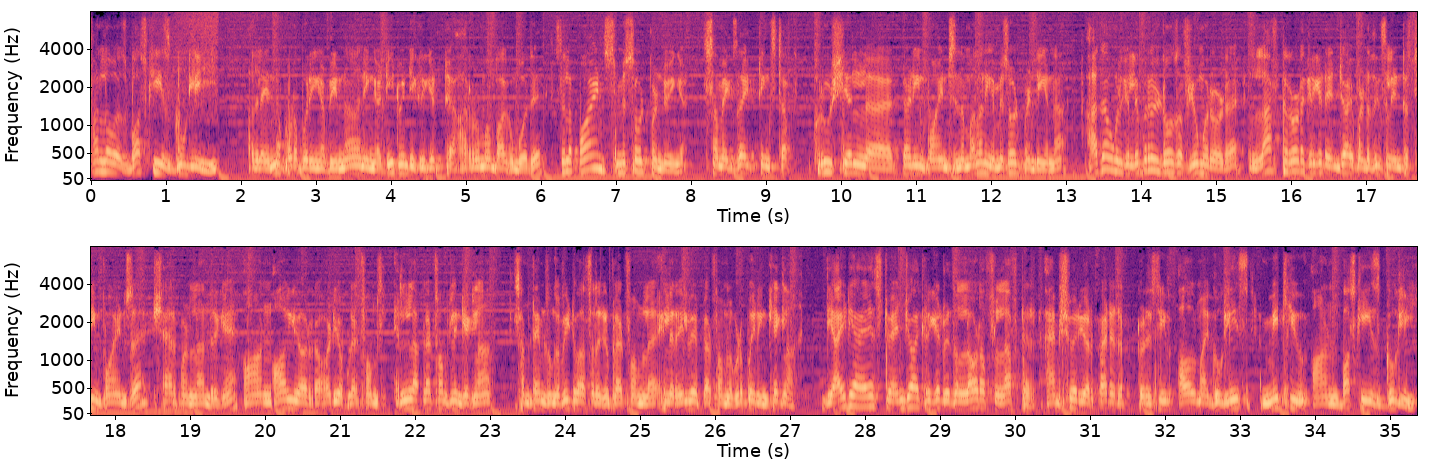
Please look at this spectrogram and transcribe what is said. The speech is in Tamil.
Fun lovers Baski is googly அதில் என்ன போட போறீங்க அப்படின்னா நீங்கள் டி டுவெண்ட்டி கிரிக்கெட் ஆர்வமாக பார்க்கும்போது சில பாயிண்ட்ஸ் மிஸ் அவுட் பண்ணுவீங்க. Some exciting stuff crucial turning points இந்த மாதிரிலாம் நீங்கள் மிஸ் அவுட் பண்ணிட்டீங்கன்னா அதை உங்களுக்கு லிபரல் டோஸ் ஆஃப் ஹியூமரோட லாஃப்டரோட கிரிக்கெட் என்ஜாய் பண்றதுக்கு சில இன்ட்ரெஸ்டிங் பாயிண்ட்ஸை ஷேர் பண்ணலான் இருக்கேன். On all your audio platforms எல்லா பிளாட்ஃபார்ம்ஸ்லையும் கேட்கலாம். சம்டைம்ஸ் உங்கள் வீட்டு வாசல் இருக்கிற பிளாட்ஃபார்மில் இல்லை ரயில்வே பிளாட்ஃபார்மில் கூட போய் நீங்கள் கேட்கலாம் the idea is to enjoy cricket with lot of laughter I am sure you are batted to receive all my googlies meet you on Baski is googly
